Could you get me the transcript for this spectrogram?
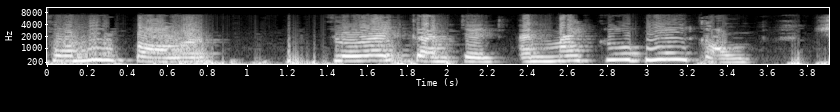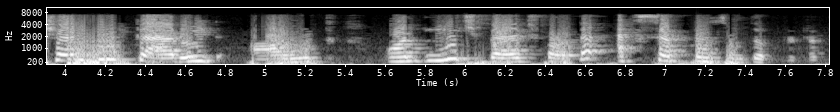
foaming power, fluoride content and microbial count shall be carried out on each batch for the acceptance of the product.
